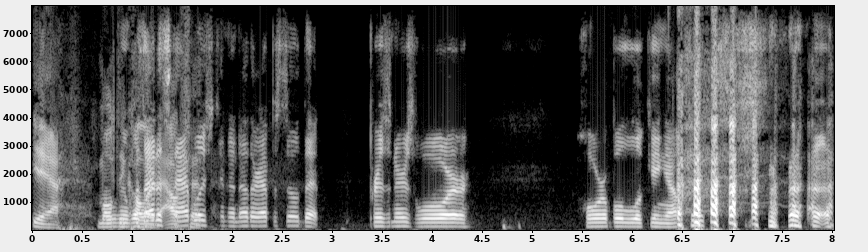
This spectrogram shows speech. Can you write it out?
Yeah, Was multicolored that outfit. established in another episode that prisoners wore horrible looking outfits?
